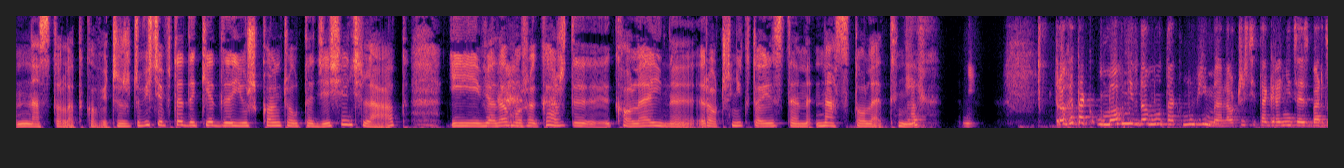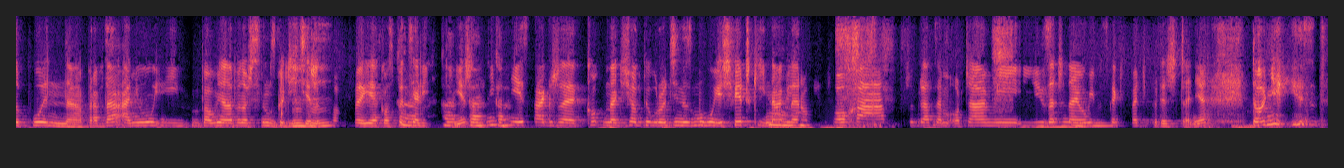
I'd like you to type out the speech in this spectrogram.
nastolatkowie? Czy rzeczywiście wtedy, kiedy już kończą te 10 lat i wiadomo, że każdy kolejny rocznik to jest ten nastoletni? Trochę tak umownie w domu tak mówimy, ale oczywiście ta granica jest bardzo płynna, prawda Aniu? I Paulina na pewno się z tym zgodzicie, mm -hmm. że wy jako specjaliści, tak, nie? Że tak, tak. nie jest tak, że na dziesiąte urodziny zmuchuje świeczki i nagle mm. robi pocha, przywracam oczami i zaczynają mi mhm. wyskakiwać pryszcze, nie? To nie jest,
